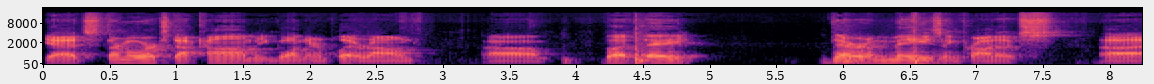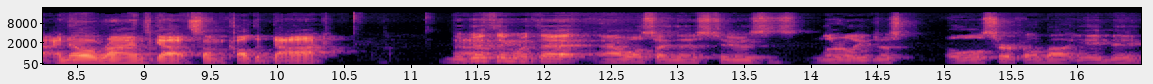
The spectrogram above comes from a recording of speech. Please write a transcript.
yeah, it's thermoworks.com. You can go on there and play around. Um, but they they're amazing products. Uh, I know Ryan's got something called the Dot. The Uh, good thing with that, and I will say this too, is it's literally just a little circle about yay big.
